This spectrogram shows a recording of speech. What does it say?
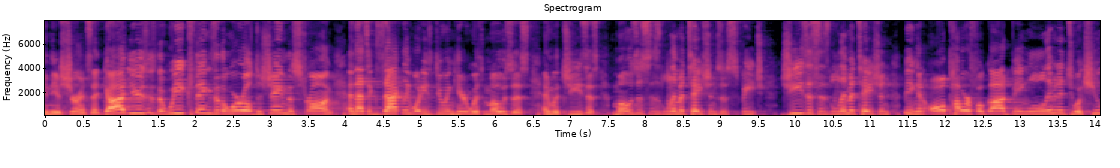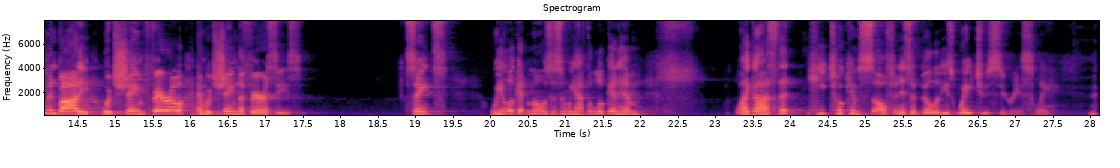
in the assurance that God uses the weak things of the world to shame the strong. And that's exactly what he's doing here with Moses and with Jesus. Moses' limitations of speech, Jesus' limitation being an all powerful God, being limited to a human body, would shame Pharaoh and would shame the Pharisees. Saints, we look at Moses and we have to look at him like us, that he took himself and his abilities way too seriously.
